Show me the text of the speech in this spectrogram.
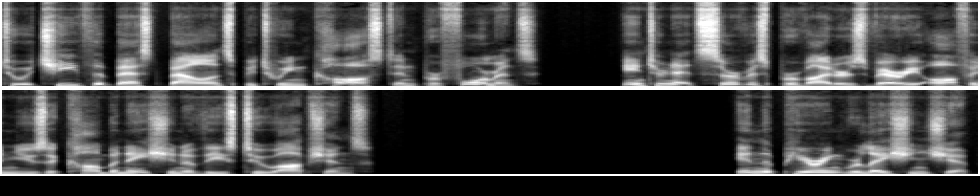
To achieve the best balance between cost and performance, Internet service providers very often use a combination of these two options. In the peering relationship,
